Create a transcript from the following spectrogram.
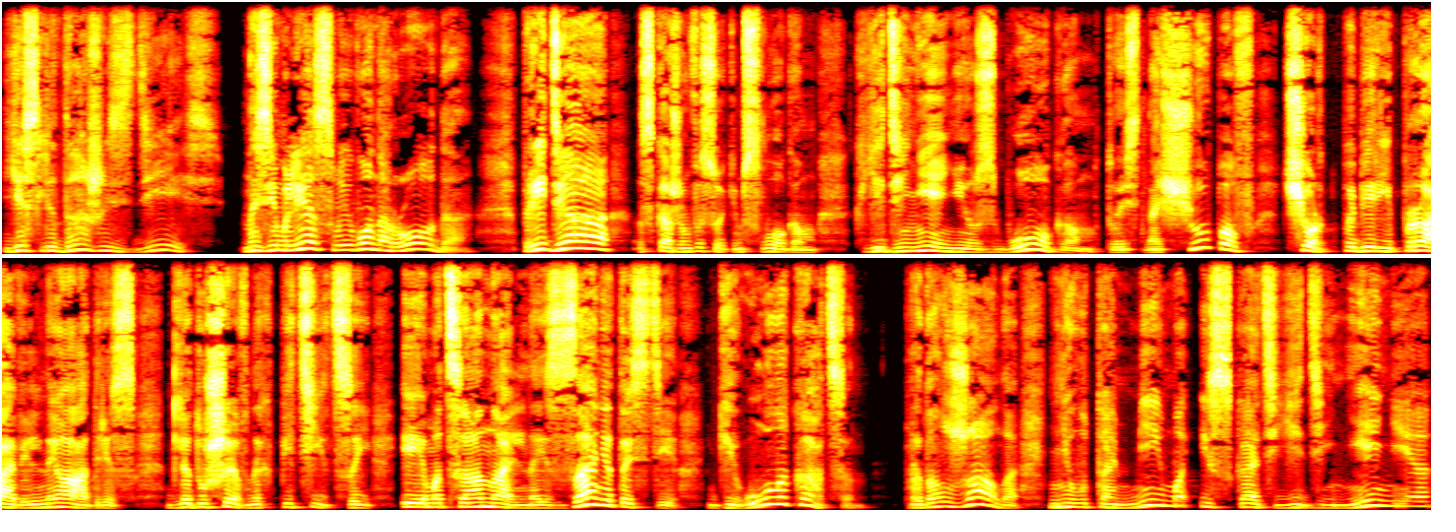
если даже здесь, на земле своего народа, придя, скажем, высоким слогом, к единению с Богом, то есть нащупав, черт побери, правильный адрес для душевных петиций и эмоциональной занятости, Геула Кацин продолжала неутомимо искать единение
